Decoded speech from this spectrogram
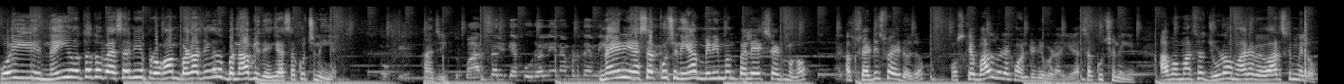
कोई नहीं होता तो वैसा नहीं है प्रोग्राम बढ़ा देगा तो बना भी देंगे ऐसा कुछ नहीं है। हाँ जी। तो पार्सल क्या पूरा लेना पड़ता है? नहीं नहीं ऐसा कुछ नहीं है। आप मिनिमम पहले एक सेट मंगाओ। आप सेटिस्फाइड हो जाओ। उसके बाद बड़े क्वांटिटी बढ़ाइए। ऐसा कुछ नहीं है। आप हमारे साथ जुड़ो हमारे व्यवहार से मिलो।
